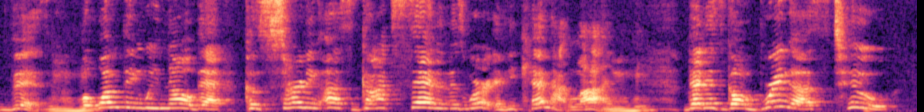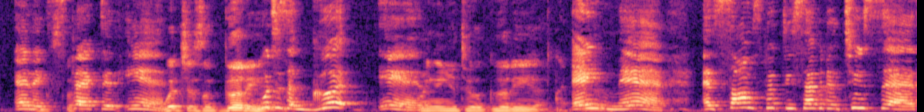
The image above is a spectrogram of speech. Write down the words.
this. Mhm. But one thing we know that concerning us, God said in His Word, and He cannot lie, Mm-hmm. that it's going to bring us to an expected end, which, Which is a good end. Which is a good end. bringing you to a good end. Amen. And Psalms 57 and 2 says,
